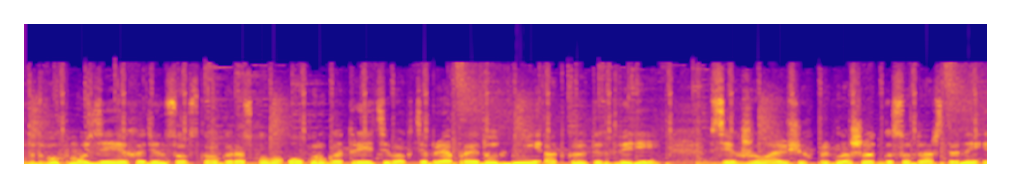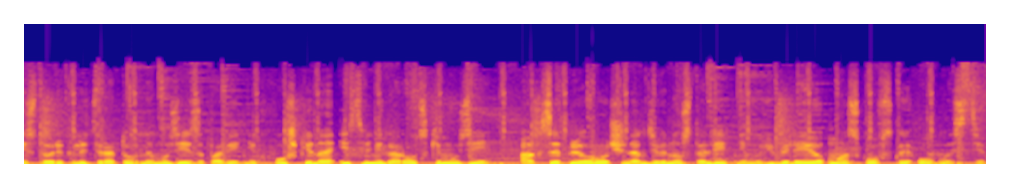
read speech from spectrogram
в двух музеях Одинцовского городского округа 3 октября пройдут Дни открытых дверей. Всех желающих приглашают Государственный историко-литературный музей-заповедник Пушкина и Свенигородский музей. Акция приурочена к 90-летнему юбилею Московской области.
